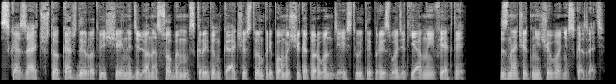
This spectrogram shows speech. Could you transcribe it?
Сказать, что каждый род вещей наделен особым скрытым качеством, при помощи которого он действует и производит явные эффекты, значит ничего не сказать.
